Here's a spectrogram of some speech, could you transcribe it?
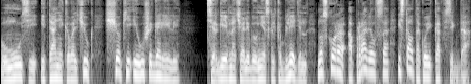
У Муси и Тани Ковальчук щеки и уши горели. Сергей вначале был несколько бледен, но скоро оправился и стал такой, как всегда.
